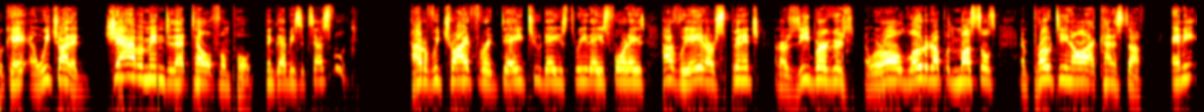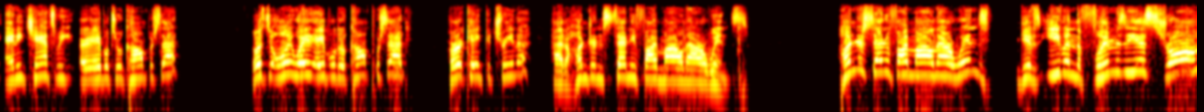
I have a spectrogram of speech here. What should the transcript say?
okay, and we try to jab them into that telephone pole, think that'd be successful? How if we tried for a day, two days, three days, four days? How if we ate our spinach and our Z burgers and we're all loaded up with muscles and protein, all that kind of stuff? Any any chance we are able to accomplish that? What's the only way able to accomplish that? Hurricane Katrina had 175 mile an hour winds. 175 mile an hour winds gives even the flimsiest straw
